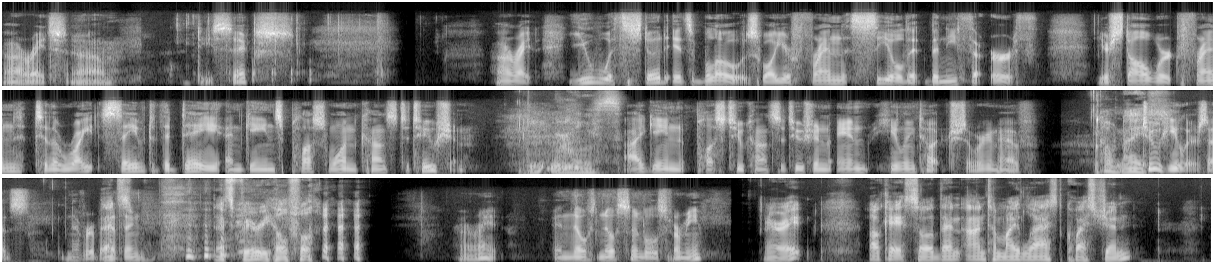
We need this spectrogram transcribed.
All right. Um, D6. All right. You withstood its blows while your friend sealed it beneath the earth. Your stalwart friend to the right saved the day and gains plus one constitution. Nice. I gain plus two constitution and healing touch. So we're going to have Oh, nice. two healers. That's never a bad That's- thing. That's very helpful. All right. And no no symbols for me. All right. Okay, so then on to my last question.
